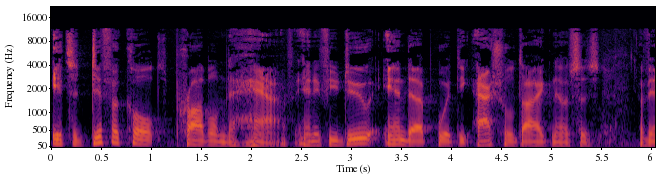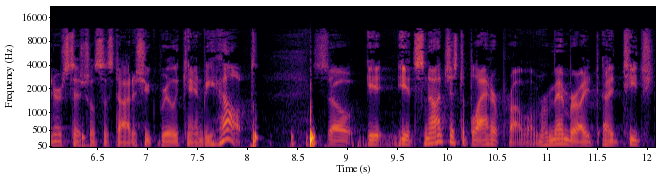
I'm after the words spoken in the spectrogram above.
it's a difficult problem to have. And if you do end up with the actual diagnosis of interstitial cystitis, you really can be helped. So it, it's not just a bladder problem. Remember, I, I teach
